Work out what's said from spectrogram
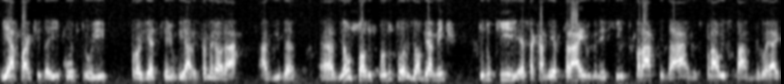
e a partir daí construir projetos que sejam viáveis para melhorar a vida ah, não só dos produtores, obviamente tudo que essa cadeia traz de benefício para as cidades, para o estado de Goiás,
